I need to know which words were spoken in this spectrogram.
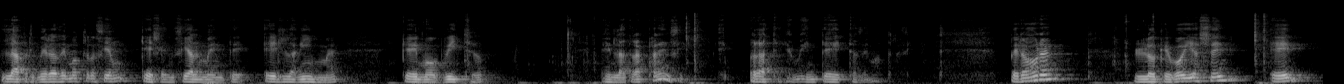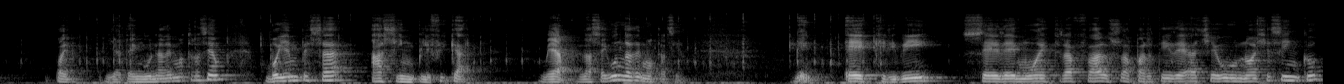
la primera demostración que esencialmente es la misma que hemos visto en la transparencia. Prácticamente esta demostración. Pero ahora lo que voy a hacer es, bueno, ya tengo una demostración, voy a empezar a simplificar. Veamos, la segunda demostración. Bien, escribí se demuestra falso a partir de H1, H5,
